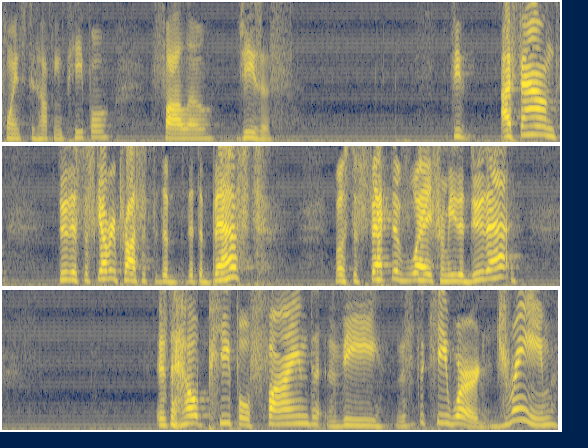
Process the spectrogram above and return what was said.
points to helping people follow Jesus. See, I found through this discovery process that the, that the best, most effective way for me to do that is to help people find the, this is the key word, dream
